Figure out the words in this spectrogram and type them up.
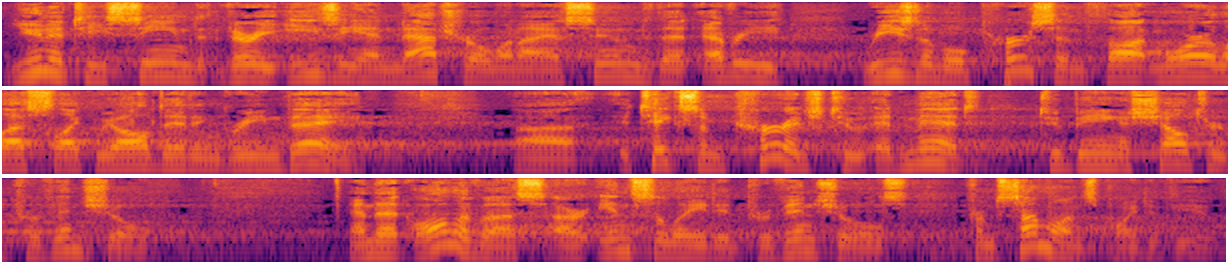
Unity seemed very easy and natural when I assumed that every reasonable person thought more or less like we all did in Green Bay. Uh, it takes some courage to admit to being a sheltered provincial, and that all of us are insulated provincials from someone's point of view.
